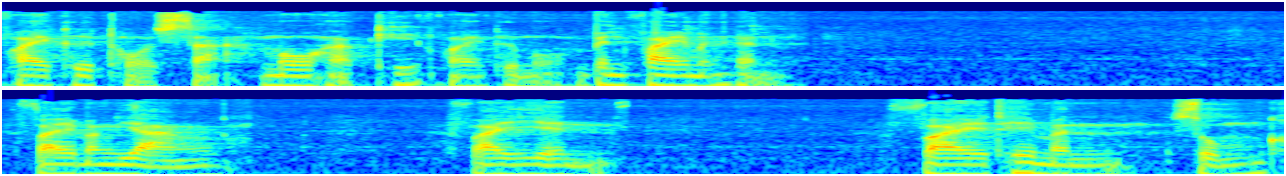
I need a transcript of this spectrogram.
ไฟคือโทสะโมหะคิไฟคือโมเป็นไฟเหมือนกัน ไฟบางอย่าง ไฟเย็น ไฟที่มันสุมข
